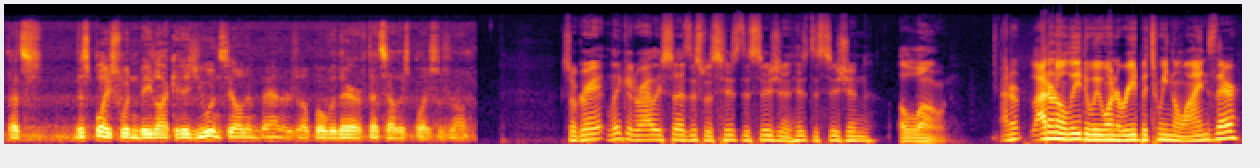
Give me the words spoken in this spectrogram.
that's, this place wouldn't be like it is. You wouldn't see all them banners up over there if that's how this place was run. So Grant Lincoln Riley says this was his decision and his decision alone. I don't. I don't know, Lee. Do we want to read between the lines there?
